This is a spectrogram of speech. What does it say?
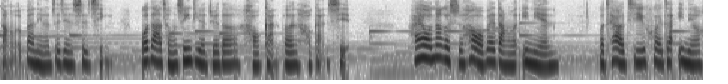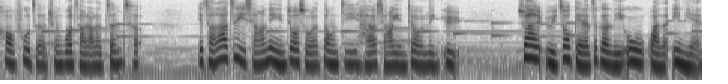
挡了半年的这件事情。我打从心底的觉得好感恩，好感谢。还有那个时候我被挡了一年，我才有机会在一年后负责全国早疗的政策，也找到自己想要念研究所的动机，还有想要研究的领域。虽然宇宙给了这个礼物晚了一年，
